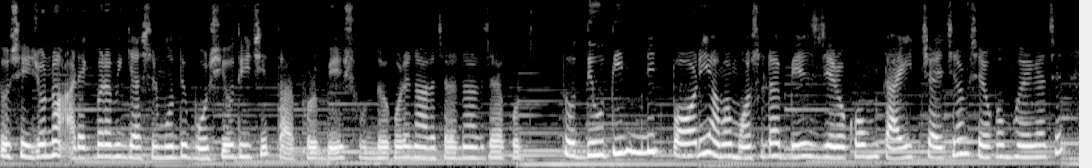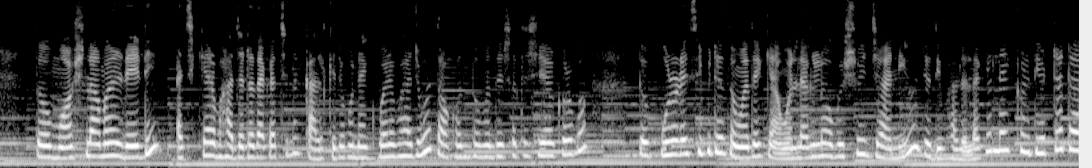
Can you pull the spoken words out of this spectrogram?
তো সেই জন্য আরেকবার আমি গ্যাসের মধ্যে বসিয়েও দিয়েছি, তারপর বেশ সুন্দর করে নাড়াচাড়া নাড়াচাড়া করছি। তো দু তিন মিনিট পরই আমার মশলাটা বেশ যেরকম টাইট চাইছিলাম, সেরকম হয়ে গেছে। তো মশলা আমার রেডি আজকে আর ভাজাটা দেখাচ্ছে না, কালকে যখন একবারে ভাজবো তখন তোমাদের সাথে শেয়ার করব। তো পুরো রেসিপিটা তোমাদের কেমন লাগল অবশ্যই জানিও, যদি ভালো লাগে লাইক করে দিও, টাটা!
